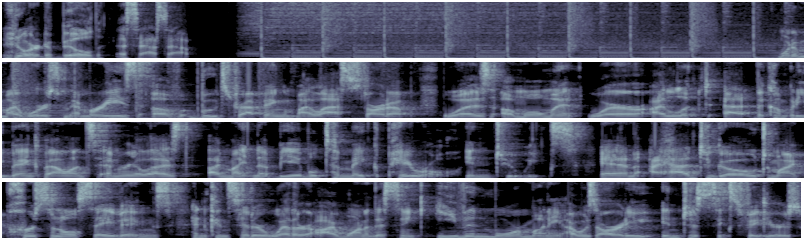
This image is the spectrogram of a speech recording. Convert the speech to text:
in order to build a SaaS app. One of my worst memories of bootstrapping my last startup was a moment where I looked at the company bank balance and realized I might not be able to make payroll in two weeks. And I had to go to my personal savings and consider whether I wanted to sink even more money. I was already into six figures,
